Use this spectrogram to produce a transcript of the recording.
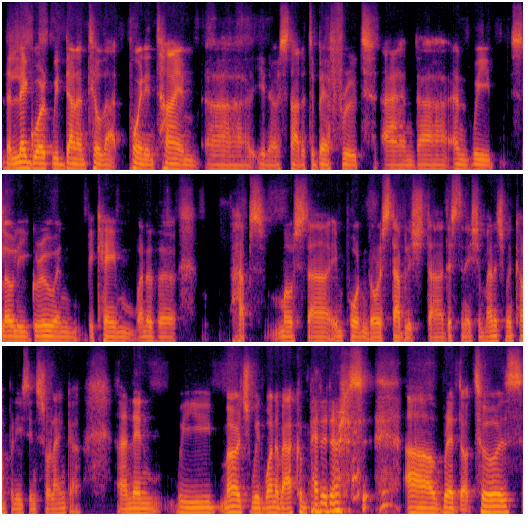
the legwork we'd done until that point in time uh, you know started to bear fruit and uh, and we slowly grew and became one of the perhaps most uh, important or established uh, destination management companies in Sri Lanka. And then we merged with one of our competitors, uh, Red Dot Tours.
